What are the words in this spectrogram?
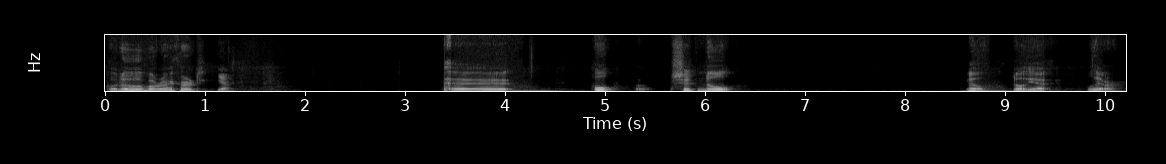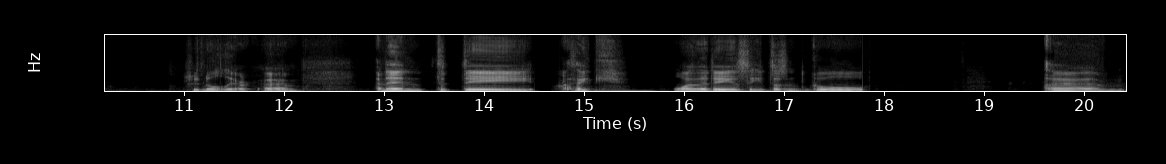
Going, oh, my record. Yeah. Uh. Oh, should note. No, not yet. Later. Should note later. Um. And then today, I think one of the days he doesn't go. Um.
